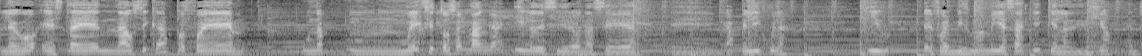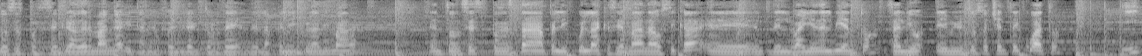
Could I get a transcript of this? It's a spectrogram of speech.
Luego este Náusica pues fue una, mm, muy exitoso el manga y lo decidieron hacer eh, a película. Y eh, fue el mismo Miyazaki quien la dirigió. Entonces, pues es el creador del manga y también fue el director de, la película animada. Entonces, pues esta película que se llama Náusica eh, del Valle del Viento salió en 1984 y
